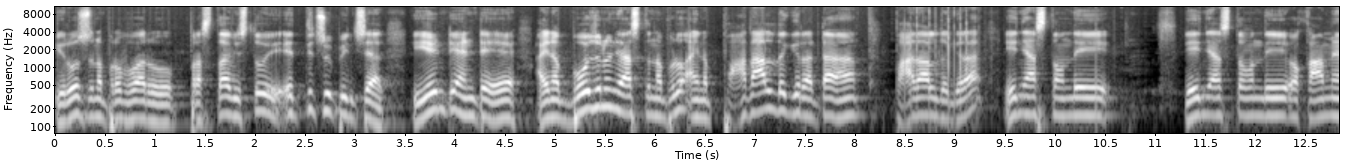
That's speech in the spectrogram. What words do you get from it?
ఈ రోజున ప్రభువారు ప్రస్తావిస్తూ ఎత్తి చూపించారు. ఏంటి అంటే ఆయన భోజనం చేస్తున్నప్పుడు ఆయన పాదాల దగ్గరట పాదాల దగ్గర ఏం చేస్తుంది ఏం చేస్తూ ఉంది? ఒక ఆమె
